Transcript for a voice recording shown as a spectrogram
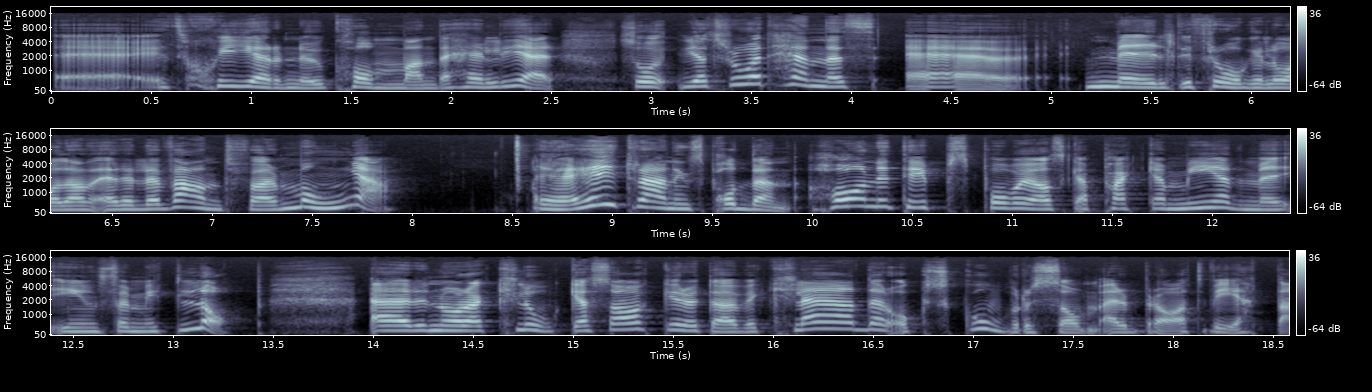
eh, sker nu kommande helger. Så jag tror att hennes eh, mejl till frågelådan är relevant för många. Eh, Hej Träningspodden! Har ni tips på vad jag ska packa med mig inför mitt lopp? Är det några kloka saker utöver kläder och skor som är bra att veta?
